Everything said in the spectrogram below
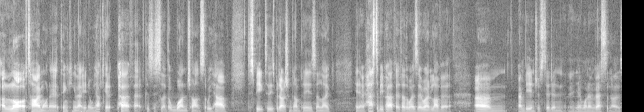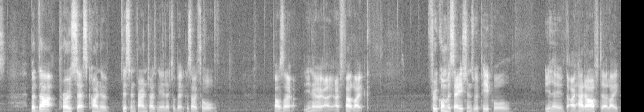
a lot of time on it thinking that you know we have to get it perfect because this is like the one chance that we have to speak to these production companies and like you know, it has to be perfect, otherwise they won't love it um, and be interested in, you know, want to invest in us. But that process kind of disenfranchised me a little bit because I thought, I was like, you know, I, I felt like through conversations with people, you know, that I had after, like,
